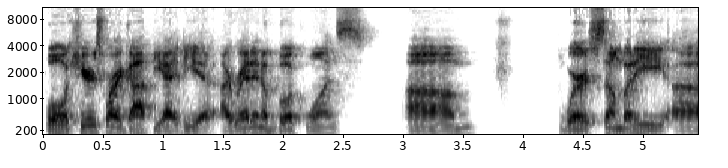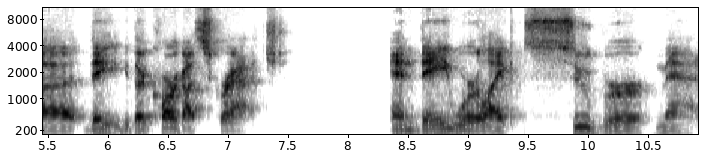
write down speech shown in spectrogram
Well, here's where I got the idea. I read in a book once. Um, where somebody uh, they their car got scratched and they were like super mad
